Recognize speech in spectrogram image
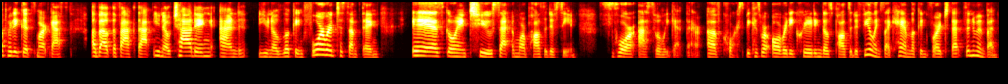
a pretty good smart guess about the fact that, you know, chatting and, you know, looking forward to something is going to set a more positive scene for us when we get there, of course, because we're already creating those positive feelings like, hey, I'm looking forward to that cinnamon bun.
